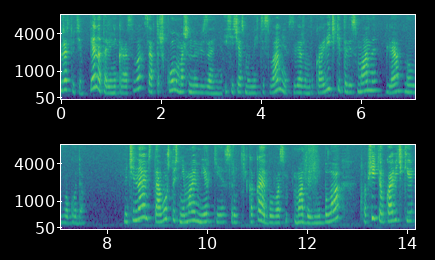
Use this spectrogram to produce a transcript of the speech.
Здравствуйте, я Наталья Некрасова, с автор школы машинного вязания. И сейчас мы вместе с вами свяжем рукавички, талисманы для Нового года. Начинаем с того, что снимаем мерки с руки. Какая бы у вас модель ни была, вообще эти рукавички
